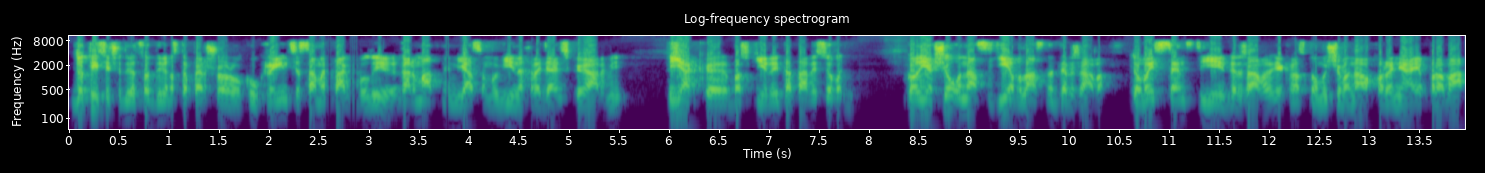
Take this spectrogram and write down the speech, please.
До 1991 року українці саме так були гарматним м'ясом у війнах радянської армії, як е, башкіри і татари сьогодні. Коли якщо у нас є власна держава, то весь сенс цієї держави якраз в тому, що вона охороняє права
